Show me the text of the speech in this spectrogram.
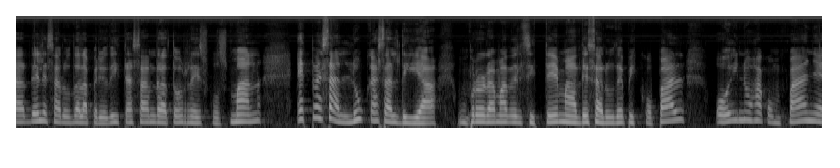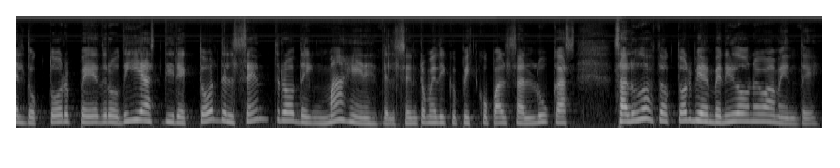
tardes. Les saluda la periodista Sandra Torres Guzmán. Esto es San Lucas al Día, un programa del Sistema de Salud Episcopal. Hoy nos acompaña el doctor Pedro Díaz, director del Centro de Imágenes del Centro Médico Episcopal San Lucas. Saludos, doctor. Bienvenido nuevamente.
